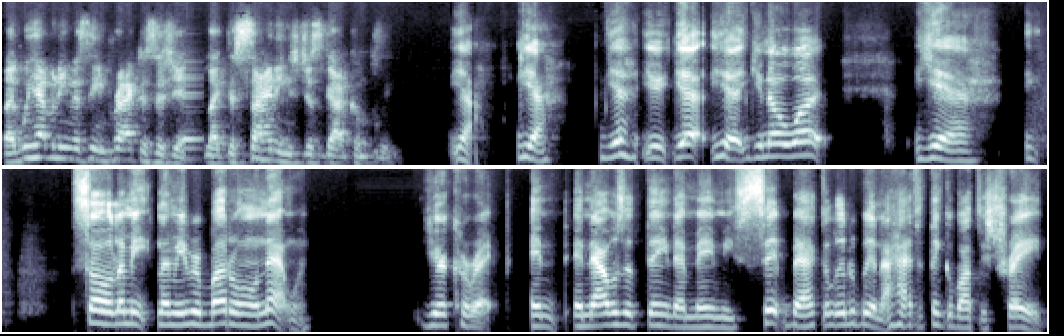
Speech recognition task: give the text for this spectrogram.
like, we haven't even seen practices yet. Like the signings just got complete. Yeah, yeah, yeah, yeah, yeah. You know what? Yeah. So let me let me rebuttal on that one. You're correct and and that was the thing that made me sit back a little bit and i had to think about this trade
